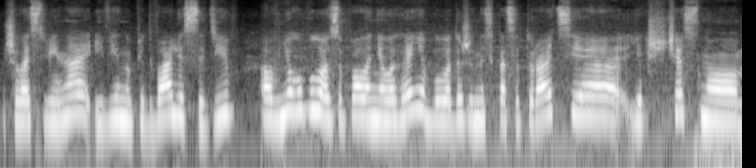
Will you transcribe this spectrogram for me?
почалась війна, і він у підвалі сидів. В нього було запалення легенів, була дуже низька сатурація. Якщо чесно,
